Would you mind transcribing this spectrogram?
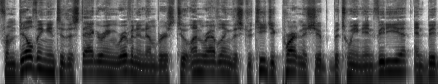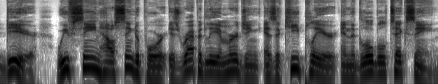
From delving into the staggering revenue numbers to unraveling the strategic partnership between NVIDIA and Bitdeer, we've seen how Singapore is rapidly emerging as a key player in the global tech scene.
